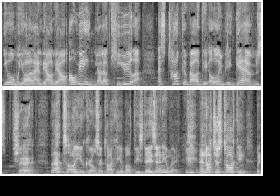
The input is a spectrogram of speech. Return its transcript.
因为我们又要来聊聊奥运，聊聊体育了。Let's talk about the Olympic Games. Sure, that's all you girls are talking about these days anyway. and not just talking, but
